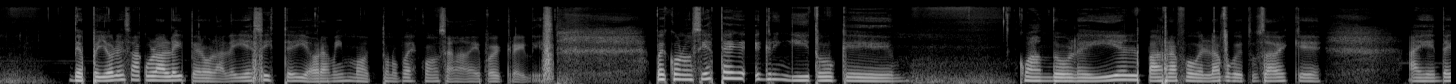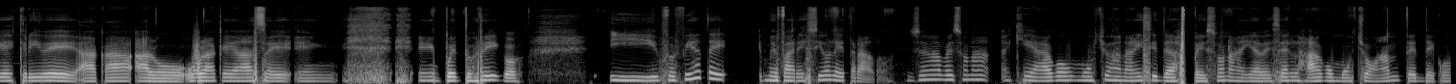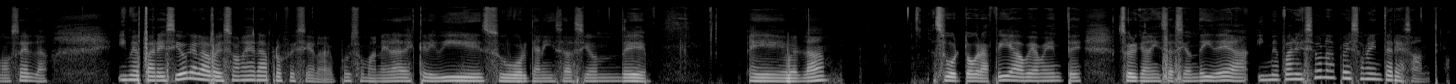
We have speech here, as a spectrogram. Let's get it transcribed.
Después yo le saco la ley, pero la ley existe y ahora mismo tú no puedes conocer a nadie por Craigslist. Pues conocí a este gringuito que cuando leí el párrafo, ¿verdad? Porque tú sabes que hay gente que escribe acá a lo hora que hace en, en Puerto Rico. Y pues fíjate, me pareció letrado. Yo soy una persona que hago muchos análisis de las personas y a veces las hago mucho antes de conocerlas. Y me pareció que la persona era profesional por su manera de escribir, su organización de eh, ¿verdad? Su ortografía, obviamente, su organización de ideas, y me pareció una persona interesante.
